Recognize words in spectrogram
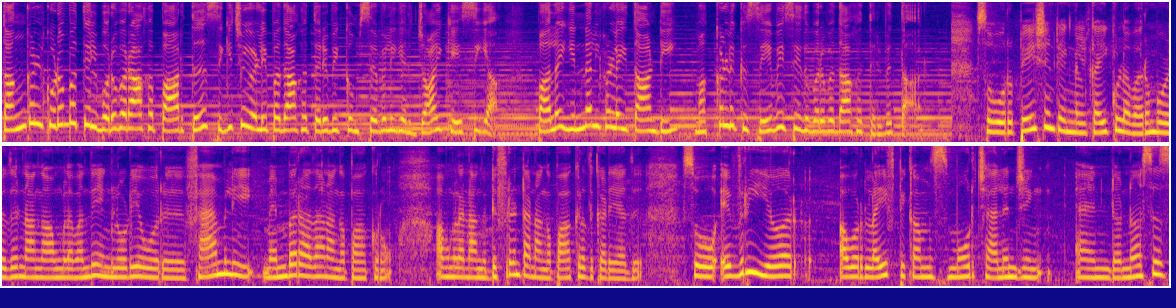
தங்கள் குடும்பத்தில் ஒருவராக பார்த்து சிகிச்சை அளிப்பதாக தெரிவிக்கும் செவிலியர் ஜாய் கேசியா பல இன்னல்களை தாண்டி மக்களுக்கு சேவை செய்து வருவதாக தெரிவித்தார். ஸோ ஒரு பேஷண்ட் எங்கள் கைக்குள்ளே வரும்பொழுது நாங்கள் அவங்கள வந்து எங்களுடைய ஒரு ஃபேமிலி மெம்பராக தான் நாங்கள் பார்க்குறோம். அவங்கள நாங்கள் டிஃப்ரெண்ட்டாக நாங்கள் பார்க்குறது கிடையாது. So every year our life becomes more challenging and nurses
